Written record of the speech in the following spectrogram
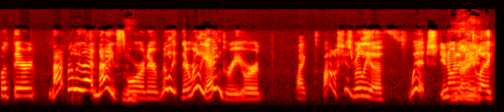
but they're not really that nice mm-hmm. or they're really they're really angry or like wow she's really a witch you know what right. i mean like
